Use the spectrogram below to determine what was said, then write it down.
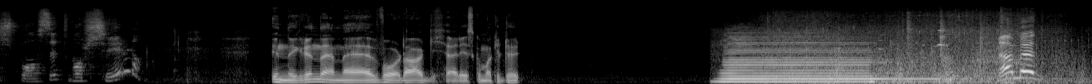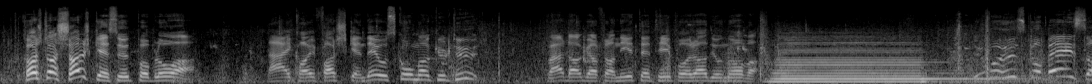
Spaset? Hva skjer, da? Undergrunn det med Vårdag her i Skumma kultur. Neimen, hva står sjarkes ut på blåa? Nei, hva i farsken, det er jo skum kultur. Hverdager fra 9 til 10 på Radio Nova. Du må huske å beise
